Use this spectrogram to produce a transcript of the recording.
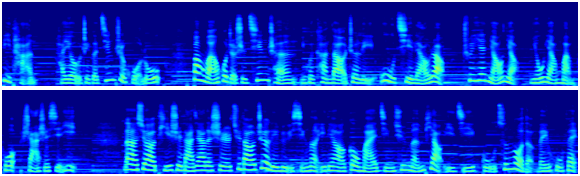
地毯，还有这个精致火炉。傍晚或者是清晨，你会看到这里雾气缭绕，炊烟袅袅，牛羊满坡，煞是写意。那需要提示大家的是，去到这里旅行呢，一定要购买景区门票以及古村落的维护费。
